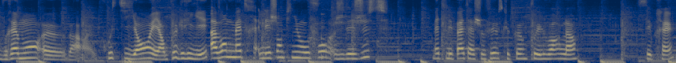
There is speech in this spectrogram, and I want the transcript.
vraiment euh, bah, croustillants et un peu grillés. Avant de mettre les champignons au four, je vais juste mettre les pâtes à chauffer parce que comme vous pouvez le voir là, c'est prêt.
